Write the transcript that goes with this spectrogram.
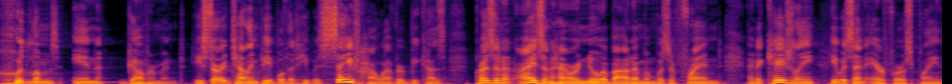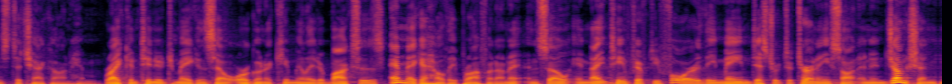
hoodlums in government. He started telling people that he was safe, however, because President Eisenhower knew about him and was a friend, and occasionally he would send Air Force planes to check on him. Reich continued to make and sell orgone accumulator boxes and make a healthy profit on it, and so in 1954, the Maine district attorney sought an injunction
